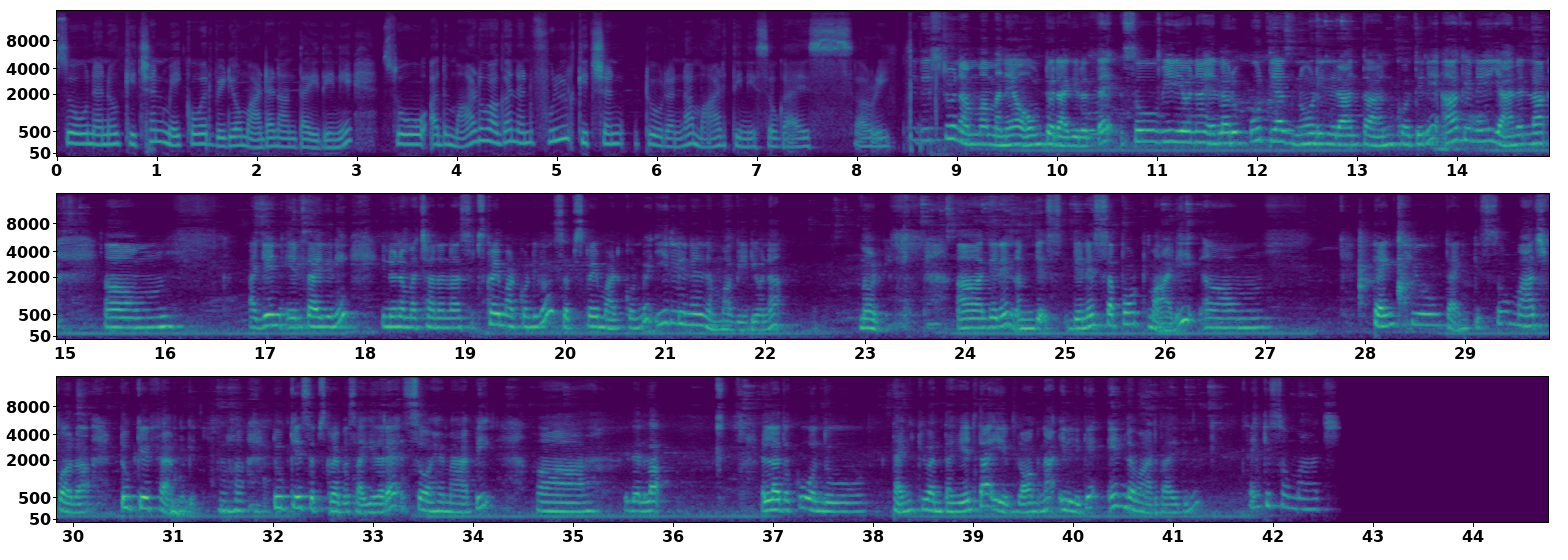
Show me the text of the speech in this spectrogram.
ಸೊ ನಾನು ಕಿಚನ್ ಮೇಕ್ ಓವರ್ ವಿಡಿಯೋ ಮಾಡೋಣ ಅಂತ ಇದ್ದೀನಿ. ಸೊ ಅದು ಮಾಡುವಾಗ ನಾನು ಫುಲ್ ಕಿಚನ್ ಟೂರನ್ನು ಮಾಡ್ತೀನಿ. ಸೊ ಗಾಯಸ್ ಸಾರಿ ಇದಿಷ್ಟು ನಮ್ಮ ಮನೆಯ ಹೋಮ್ ಟೂರ್ ಆಗಿರುತ್ತೆ. ಸೊ ವಿಡಿಯೋನ ಎಲ್ಲರೂ ಪೂರ್ತಿಯಾಗಿ ನೋಡಿದ್ದೀರಾ ಅಂತ ಅನ್ಕೋತೀನಿ. ಹಾಗೆಯೇ ಯಾರೆಲ್ಲ ಅಗೇನ್ ಹೇಳ್ತಾ ಇದ್ದೀನಿ. ಇನ್ನು ನಮ್ಮ ಚಾನಲ್ನ ಸಬ್ಸ್ಕ್ರೈಬ್ ಮಾಡ್ಕೊಂಡಿಲ್ಲ ಸಬ್ಸ್ಕ್ರೈಬ್ ಮಾಡಿಕೊಂಡು ಇಲ್ಲಿನೇ ನಮ್ಮ ವಿಡಿಯೋನ ನೋಡಿ. ಹಾಗೆಯೇ ನಮಗೆ ಗೆನೆ ಸಪೋರ್ಟ್ ಮಾಡಿ thank you thank you so much for two K family two K subscribers ಆಗಿದ್ದಾರೆ ಸೊ ಐ ಆಮ್ ಹ್ಯಾಪಿ ಇದೆಲ್ಲ, ಎಲ್ಲದಕ್ಕೂ ಒಂದು ಥ್ಯಾಂಕ್ ಯು ಅಂತ ಹೇಳ್ತಾ ಈ ಬ್ಲಾಗ್ನ ಇಲ್ಲಿಗೆ ಎಂಡ್ ಮಾಡ್ತಾ ಇದ್ದೀನಿ. Thank you so much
